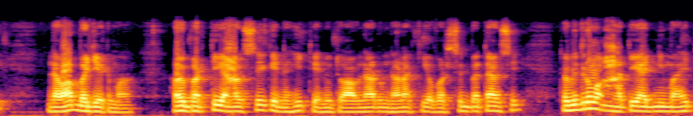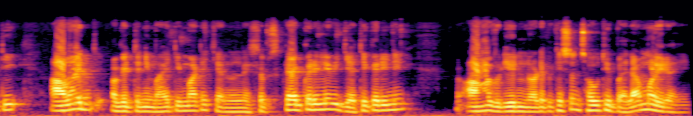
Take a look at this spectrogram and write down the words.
નવા બજેટમાં. હવે ભરતી આવશે કે નહીં તેનું તો આવનારું નાણાકીય વર્ષ જ બતાવશે. તો મિત્રો, આ હતી આજની માહિતી. આવા જ અગત્યની માહિતી માટે ચેનલને સબસ્ક્રાઈબ કરી લેવી, જેથી કરીને આવા વિડીયોની નોટિફિકેશન સૌથી પહેલાં મળી રહે.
